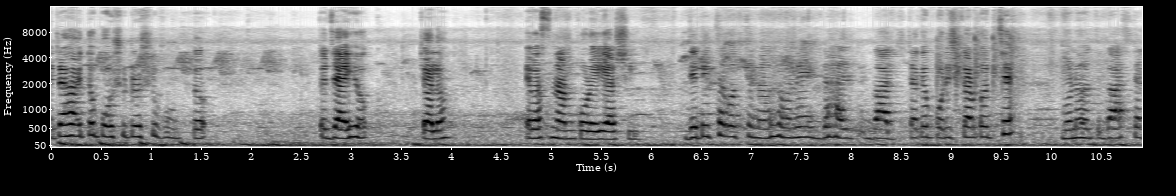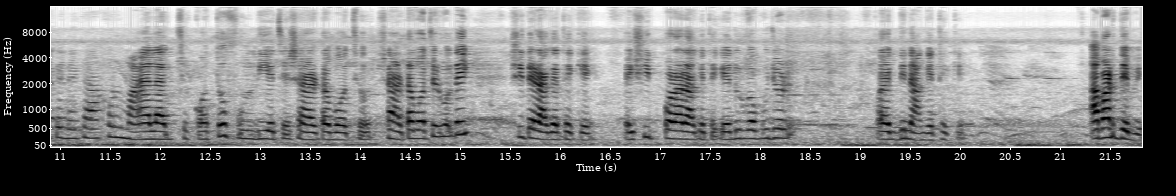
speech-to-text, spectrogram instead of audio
এটা হয়তো পশু টশু ফুটতো। তো যাই হোক, চলো। এবার স্নান করেই আসি। যেতে ইচ্ছা করছে না। মানে ডাল, গাছটাকে পরিষ্কার করছে। মনে হচ্ছে গাছটাকে দেখে এখন মায়া লাগছে, কত ফুল দিয়েছে সারাটা বছর। সারাটা বছর বলতেই শীতের আগে থেকে, এই শীত পড়ার আগে থেকে, দুর্গাপুজোর কয়েকদিন আগে থেকে। আবার দেবে।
